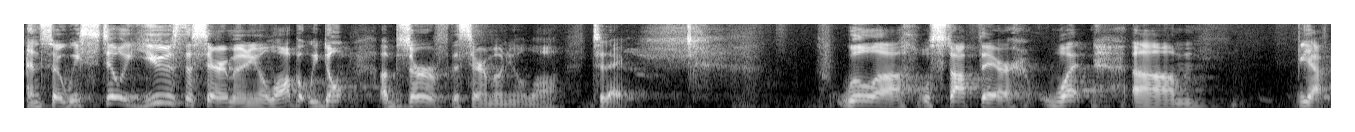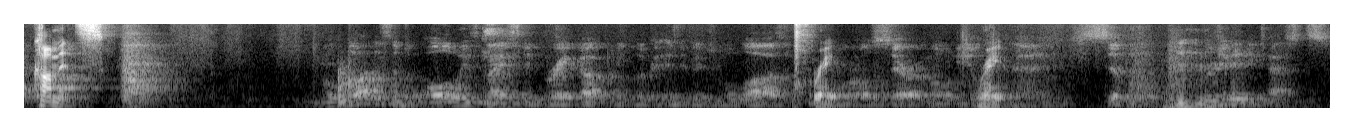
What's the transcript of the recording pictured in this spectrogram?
And so we still use the ceremonial law, but we don't observe the ceremonial law today. We'll, uh, we'll stop there. What, um, yeah, comments? The law doesn't always nicely break up when you look at individual laws into right. moral, ceremonial, right. and civil. Mm-hmm. Virginity tests.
